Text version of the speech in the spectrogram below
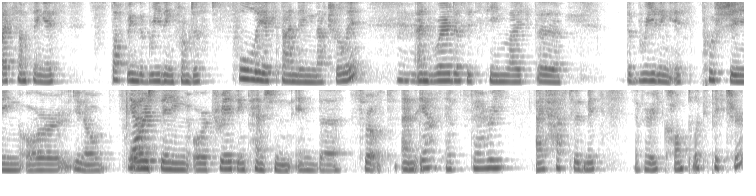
like something is stopping the breathing from just fully expanding naturally, Mhm. and where does it seem like the the breathing is pushing or you know Yeah. forcing or creating tension in the throat and Yeah. it's a very i have to admit a very complex picture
